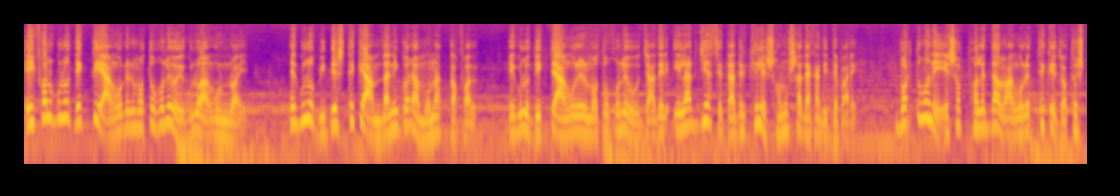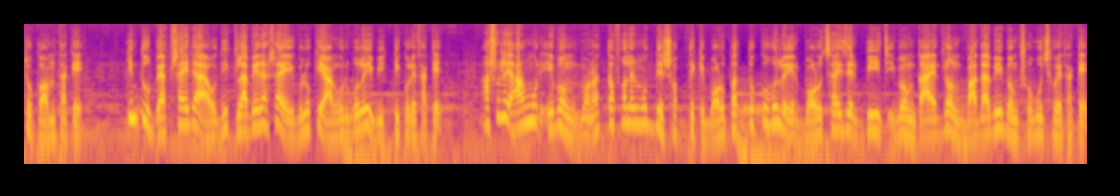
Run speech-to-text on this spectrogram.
এই ফলগুলো দেখতে আঙুরের মতো হলেও এগুলো আঙুর নয়। এগুলো বিদেশ থেকে আমদানি করা মোনাক্কা ফল। এগুলো দেখতে আঙুরের মতো হলেও যাদের এলার্জি আছে তাদের খেলে সমস্যা দেখা দিতে পারে। বর্তমানে এসব ফলের দাম আঙুরের থেকে যথেষ্ট কম থাকে। কিন্তু ব্যবসায়ীরা অধিক লাভের আশায় এগুলোকে আঙুর বলেই বিক্রি করে থাকে। আসলে আঙুর এবং মনাক্কা ফলের মধ্যে সবথেকে বড় পার্থক্য হলো এর বড় সাইজের বীজ এবং গায়ের রং বাদামি এবং সবুজ হয়ে থাকে।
